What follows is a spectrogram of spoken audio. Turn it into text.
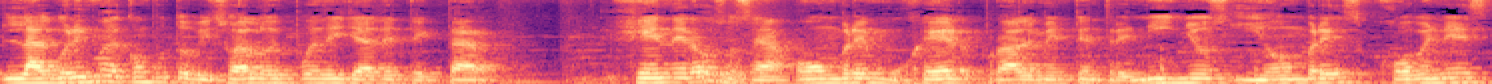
el algoritmo de cómputo visual hoy puede ya detectar géneros, o sea, hombre, mujer, probablemente entre niños y hombres, jóvenes,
